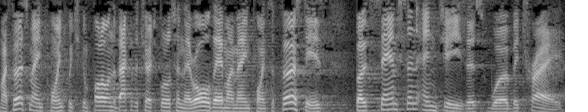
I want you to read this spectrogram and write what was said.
My first main point, which you can follow on the back of the church bulletin, they're all there, my main points. The first is, both Samson and Jesus were betrayed.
